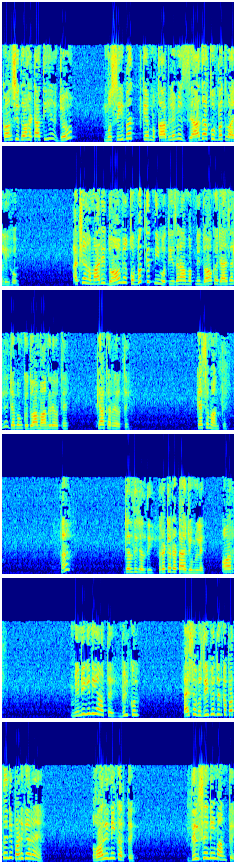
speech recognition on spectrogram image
کون سی دعا ہٹاتی ہے؟ جو مصیبت کے مقابلے میں زیادہ قوت والی ہو۔ اچھا ہماری دعاؤں میں قوت کتنی ہوتی ہے؟ ذرا ہم اپنی دعاؤں کا جائزہ لیں۔ جب ہم کوئی دعا مانگ رہے ہوتے ہیں، کیا کر رہے ہوتے ہیں؟ کیسے مانگتے؟ ہاں؟ جلدی جلدی، رٹے رٹائے جملے۔ اور میننگ ہی نہیں آتے، بالکل۔ ایسے وظیفے جن کا پتہ ہی نہیں، پڑھ کیا رہے غور ہی نہیں کرتے۔ دل سے نہیں مانگتے۔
